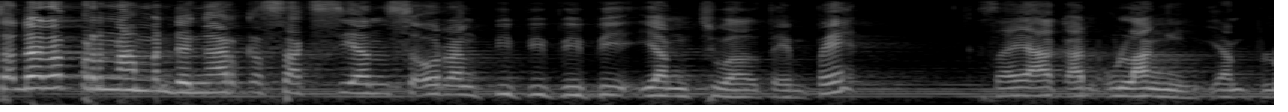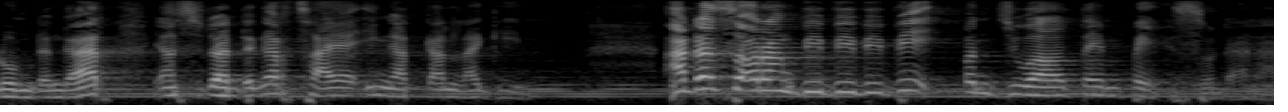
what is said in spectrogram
saudara pernah mendengar kesaksian seorang bibi-bibi yang jual tempe? Saya akan ulangi yang belum dengar, yang sudah dengar saya ingatkan lagi. Ada seorang bibi-bibi penjual tempe, saudara.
